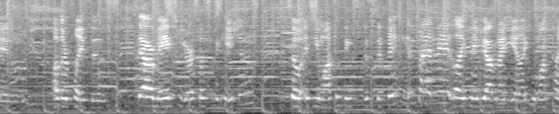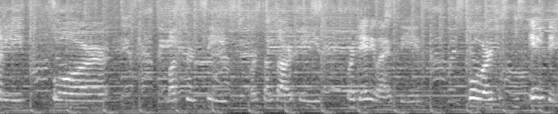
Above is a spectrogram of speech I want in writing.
and other places that are made to your specifications. So if you want something specific inside of it, like maybe you have an idea, like you want honey or mustard seeds or sunflower seeds or dandelion seeds or just, just anything.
